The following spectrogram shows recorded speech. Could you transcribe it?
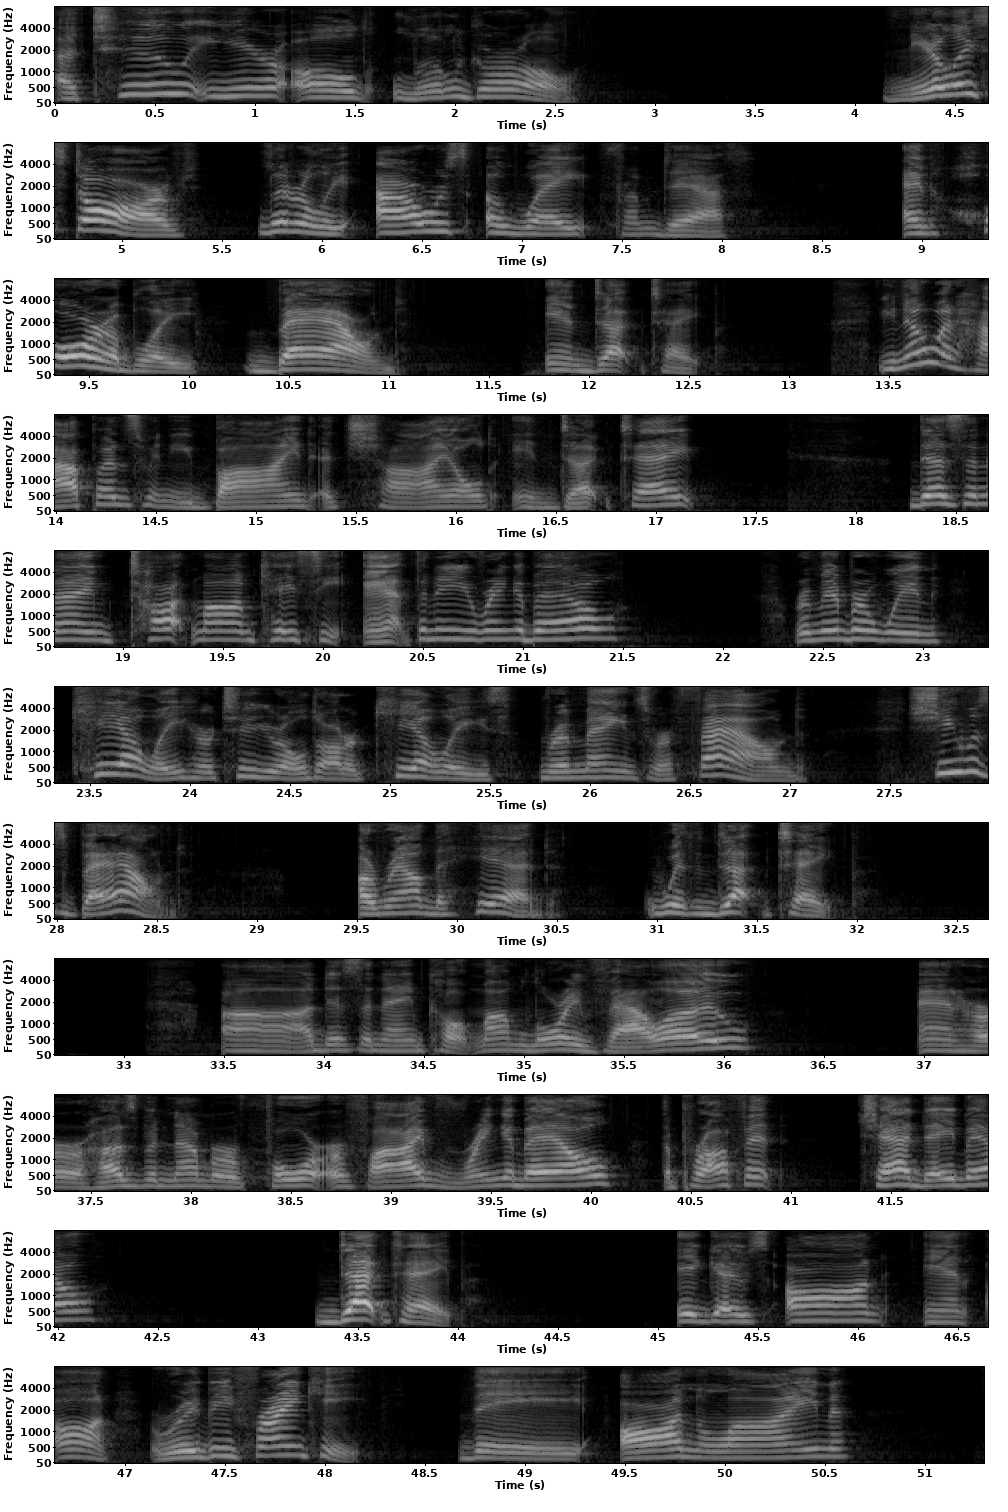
a two year old little girl, nearly starved, literally hours away from death, and horribly bound in duct tape. You know what happens when you bind a child in duct tape? Does the name Tot Mom Casey Anthony ring a bell? Remember when Caylee, her two year old daughter Caylee's remains were found? She was bound around the head with duct tape. Uh, does the name called Mom Lori Vallow and her husband number four or five ring a bell? The prophet Chad Daybell? Duct tape. It goes on and on. Ruby Franke, the online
